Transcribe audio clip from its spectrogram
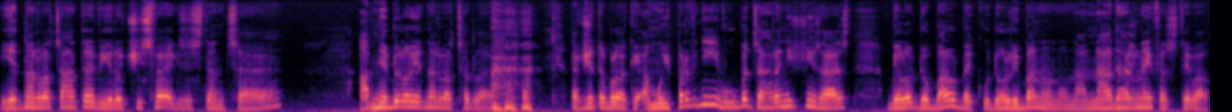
21. výročí své existence a mě bylo 21 let. Takže to bylo taky. A můj první vůbec zahraniční zájezd bylo do Balbeku, do Libanonu, na nádherný festival.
